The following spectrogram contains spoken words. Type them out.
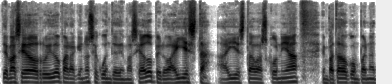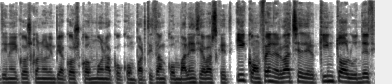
demasiado ruido para que no se cuente demasiado, pero ahí está, ahí está Vasconia, empatado con Panathinaikos, con Olympiacos, con Mónaco, con Partizan, con Valencia Basket y con Fenerbahce del quinto al undécimo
